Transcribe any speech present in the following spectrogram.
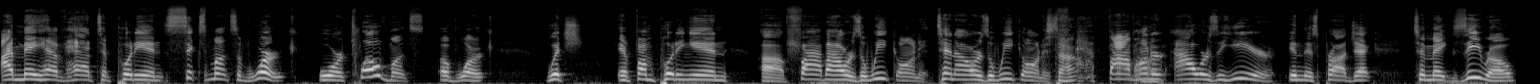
I may have had to put in six months of work or 12 months of work, which if I'm putting in uh, five hours a week on it, 10 hours a week on it, Stop. 500 hours a year in this project to make zero,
